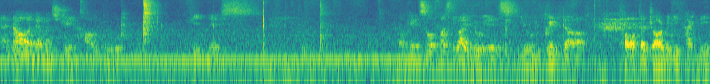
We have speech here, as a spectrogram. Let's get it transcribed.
and now I'll demonstrate how to feed this. Okay, so firstly what you do is you grip the top of the jaw really tightly.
